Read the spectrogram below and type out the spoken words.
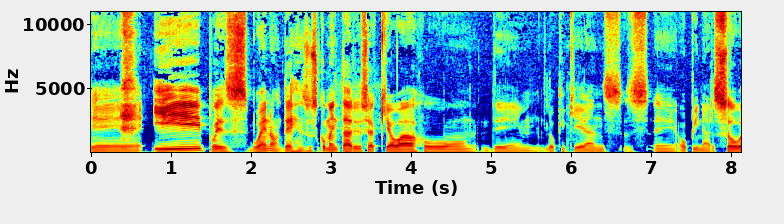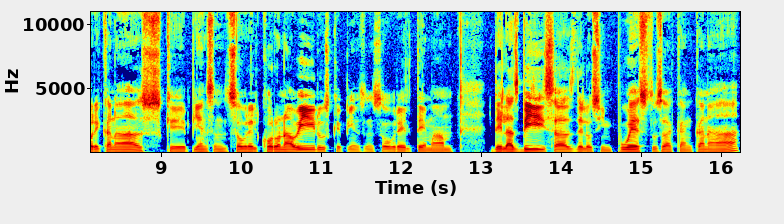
Eh, y pues bueno, dejen sus comentarios aquí abajo de lo que quieran eh, opinar sobre Canadá, qué piensan sobre el coronavirus, qué piensan sobre el tema de las visas, de los impuestos acá en Canadá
